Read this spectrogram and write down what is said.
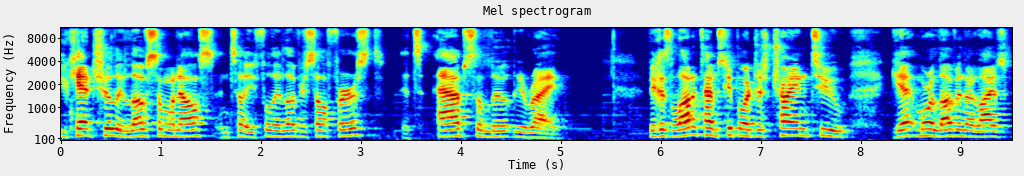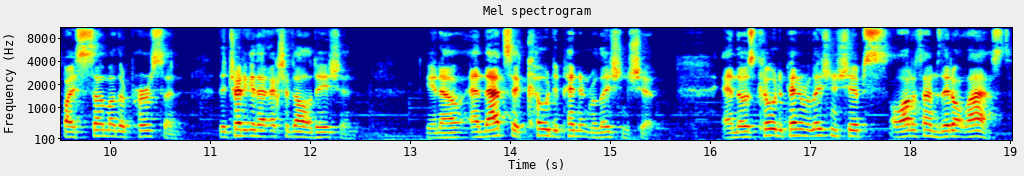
you can't truly love someone else until you fully love yourself first, it's absolutely right. Because a lot of times people are just trying to get more love in their lives by some other person. They try to get that extra validation you know, and that's a codependent relationship. And those codependent relationships, a lot of times they don't last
